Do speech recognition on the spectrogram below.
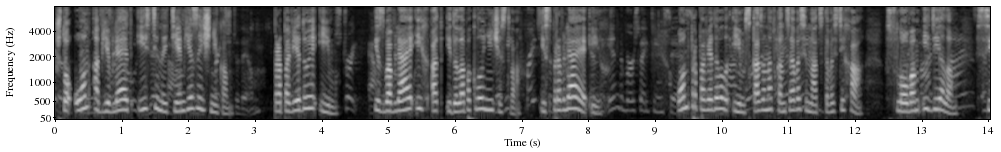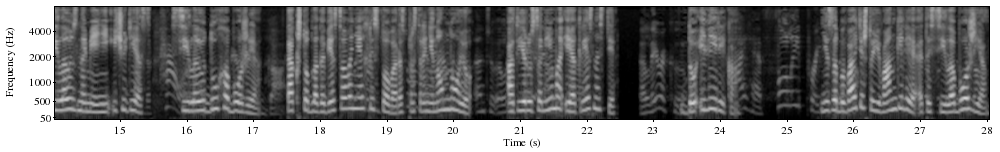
что он объявляет истины тем язычникам, проповедуя им, избавляя их от идолопоклонничества, исправляя их. Он проповедовал им, сказано в конце 18 стиха, словом и делом, силою знамений и чудес, силою Духа Божия, так что благовествование Христова распространено мною от Иерусалима и окрестности до Илирика. Не забывайте, что Евангелие — это сила Божья.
